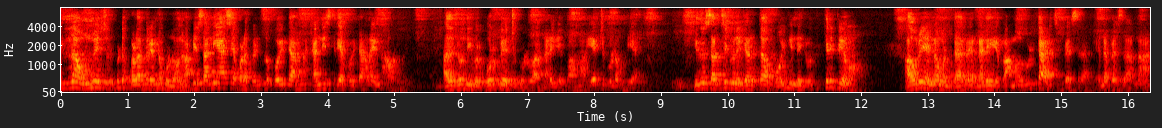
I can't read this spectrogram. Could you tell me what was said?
இதுதான் உண்மையை சொல்லிட்டு பல பேர் என்ன பண்ணுவாங்க? அப்படியே சன்னியாசியா பல பெண்கள் போயிட்டாங்கன்னா கன்னிஸ்திரியா போயிட்டாங்கன்னா என்ன ஆகுது? அதுக்கு வந்து இவர் பொறுப்பேற்றுக்கொள்வார் நடிகை பாமா. ஏற்றுக்கொள்ள முடியாது. இது சர்ச்சைக்குரிய கருத்தா போய் இன்னைக்கு வந்து திருப்பியும் அவரும் என்ன பண்ணிட்டாரு? நடிகை பாமா உள்டா அடிச்சு பேசுறாரு. என்ன பேசுறாருன்னா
